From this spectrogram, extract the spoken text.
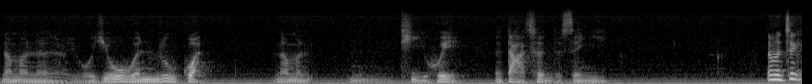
那么呢，我由文入观，那么嗯，体会那大乘的深意。那么这个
